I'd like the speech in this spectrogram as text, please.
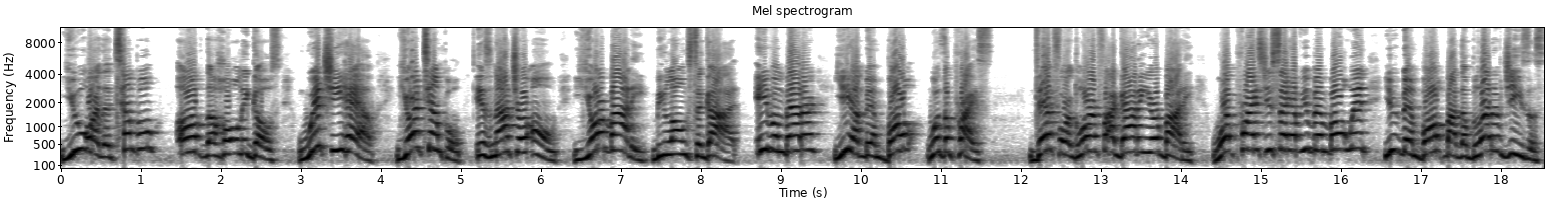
You are the temple of the Holy Ghost, which ye have. Your temple is not your own. Your body belongs to God. Even better, ye have been bought with a price. Therefore, glorify God in your body. What price you say have you been bought with? You've been bought by the blood of Jesus.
